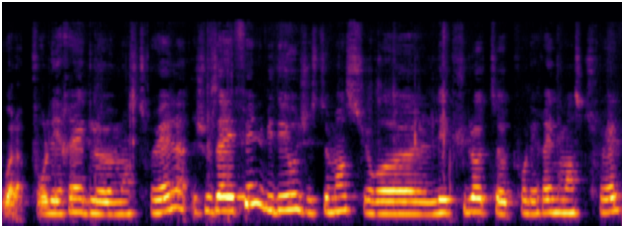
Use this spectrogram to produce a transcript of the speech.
voilà pour les règles menstruelles. Je vous avais fait une vidéo justement sur les culottes pour les règles menstruelles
